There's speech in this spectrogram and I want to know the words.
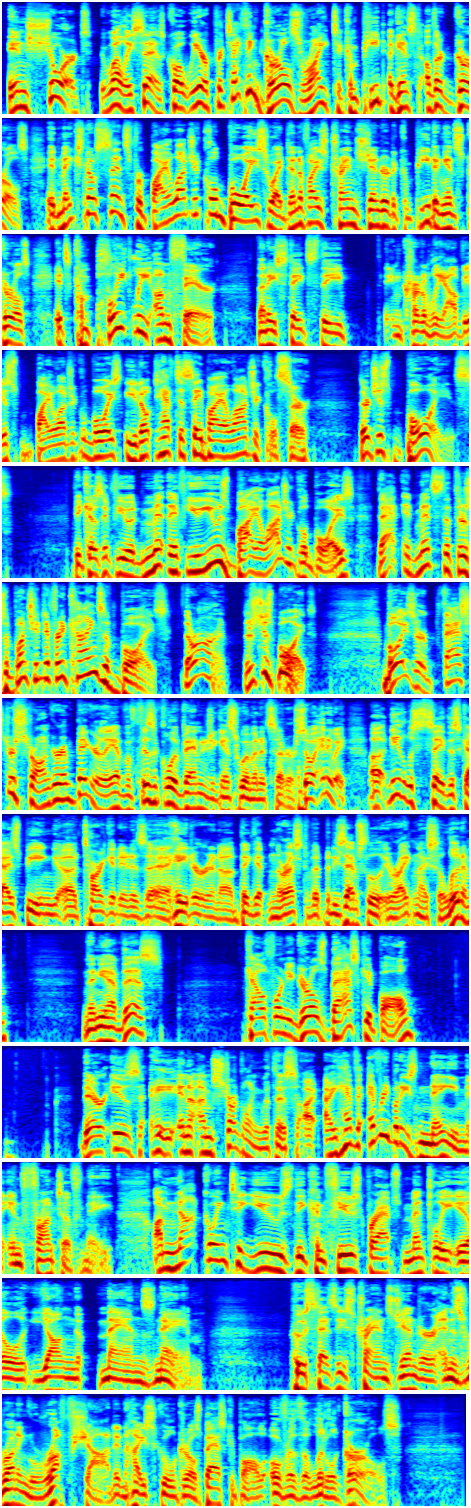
In short, well, he says, quote, we are protecting girls' right to compete against other girls. It makes no sense for biological boys who identify as transgender to compete against girls. It's completely unfair. Then he states the incredibly obvious biological boys. You don't have to say biological, sir. They're just boys. Because if you admit, if you use biological boys, that admits that there's a bunch of different kinds of boys. There aren't. There's just boys. Boys are faster, stronger, and bigger. They have a physical advantage against women, etc. So anyway, uh, needless to say, this guy's being uh, targeted as a hater and a bigot and the rest of it, but he's absolutely right, and I salute him. And then you have this California girls basketball. There is a, and I'm struggling with this. I, I, have everybody's name in front of me. I'm not going to use the confused, perhaps mentally ill young man's name who says he's transgender and is running roughshod in high school girls basketball over the little girls.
